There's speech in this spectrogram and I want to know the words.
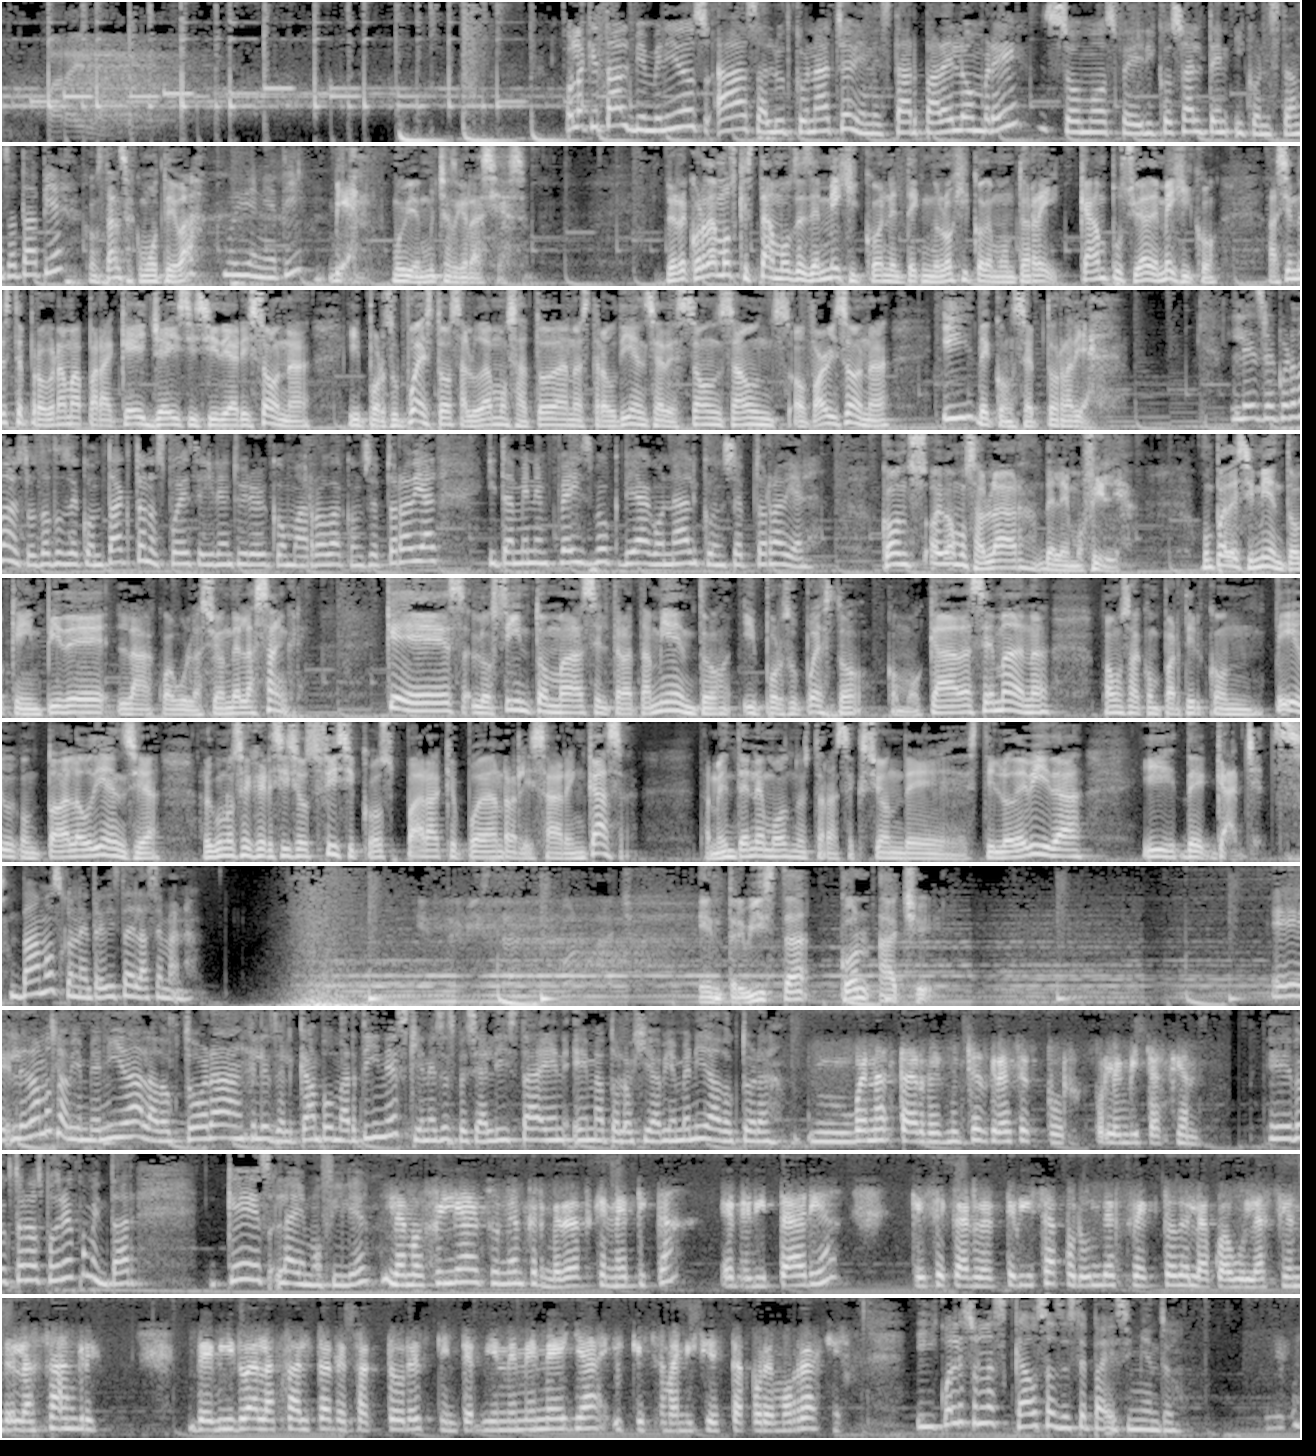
Hola, ¿qué tal? Bienvenidos a Salud con H, Bienestar para el Hombre. Somos Federico Salten y Constanza Tapia. Constanza, ¿cómo te va? Muy bien, ¿y a ti? Bien, muy bien, muchas gracias. Le recordamos que estamos desde México en el Tecnológico de Monterrey, Campus Ciudad de México, haciendo este programa para KJCC de Arizona y por supuesto saludamos a toda nuestra audiencia de Sound Sounds of Arizona y de Concepto Radial. Les recuerdo nuestros datos de contacto, nos puedes seguir en Twitter como arroba concepto radial y también en Facebook diagonal concepto radial. Cons, hoy vamos a hablar de la hemofilia, un padecimiento que impide la coagulación de la sangre qué es, los síntomas, el tratamiento y por supuesto, como cada semana, vamos a compartir contigo y con toda la audiencia algunos ejercicios físicos para que puedan realizar en casa. También tenemos nuestra sección de estilo de vida y de gadgets. Vamos con la entrevista de la semana. Entrevista con H. Eh, le damos la bienvenida a la doctora Ángeles del Campo Martínez, quien es especialista en hematología. Bienvenida, doctora. Mm, buenas tardes, muchas gracias por, por la invitación. Eh, doctora, ¿nos podría comentar qué es la hemofilia? La hemofilia es una enfermedad genética hereditaria que se caracteriza por un defecto de la coagulación de la sangre debido a la falta de factores que intervienen en ella y que se manifiesta por hemorragia. ¿Y cuáles son las causas de este padecimiento?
